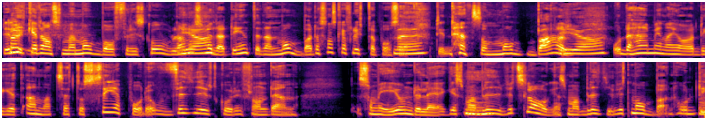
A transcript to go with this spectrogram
Det är likadant som med mobboffer i skolan och Ja. så vidare. Det är inte den mobbade som ska flytta på sig, Nej. det är den som mobbar. Ja. Och det här menar jag det är ett annat sätt att se på det och vi utgår ifrån den som är i underläge, som har blivit slagen, som har blivit mobbad. Och det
